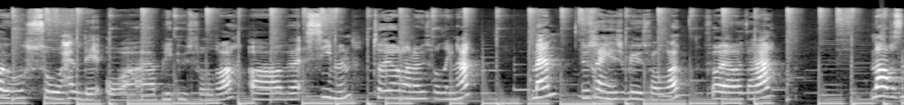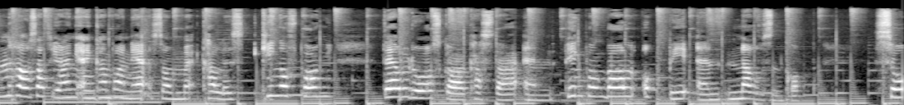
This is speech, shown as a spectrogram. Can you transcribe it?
Var jo så heldig å bli utfordra av Simen til å gjøre denne utfordringen her. Men du trenger ikke bli utfordra for å gjøre dette her. Narvesen har satt i gang en kampanje som kalles King of Pong, der du da skal kaste en pingpongball oppi en Narvesen-kopp. Så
